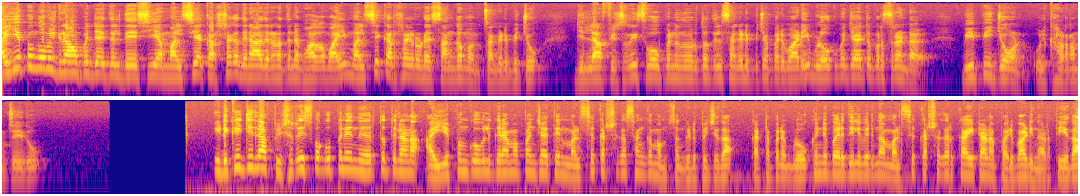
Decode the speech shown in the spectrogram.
അയ്യപ്പൻകോവിൽ ഗ്രാമപഞ്ചായത്തിൽ ദേശീയ മത്സ്യ കർഷക ദിനാചരണത്തിന്റെ ഭാഗമായി മത്സ്യ കർഷകരുടെ സംഗമം സംഘടിപ്പിച്ചു. ജില്ലാ ഫിഷറീസ് വകുപ്പിന്റെ നേതൃത്വത്തിൽ സംഘടിപ്പിച്ച പരിപാടി block panchayat president V P John ഉദ്ഘാടനം ചെയ്തു. ഇടുക്കി ജില്ലാ ഫിഷറീസ് വകുപ്പിന്റെ നേതൃത്വത്തിലാണ് അയ്യപ്പൻകോവിൽ ഗ്രാമപഞ്ചായത്തിൽ മത്സ്യകർഷക സംഗമം സംഘടിപ്പിച്ചത്. കട്ടപ്പന ബ്ലോക്കിന്റെ പരിധിയിൽ വരുന്ന മത്സ്യകർഷകർക്കായിട്ടാണ് പരിപാടി നടത്തിയത്.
